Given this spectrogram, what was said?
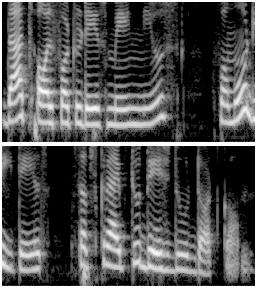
That's all for today's main news. For more details, subscribe to deshdoot.com.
